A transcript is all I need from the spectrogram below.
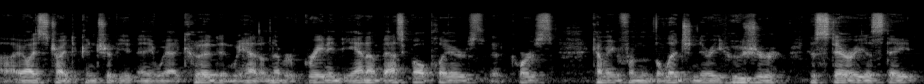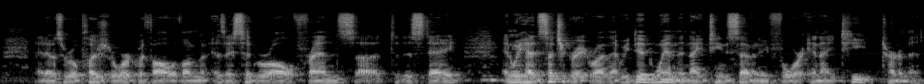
Uh, I always tried to contribute in any way I could, and we had a number of great Indiana basketball players, of course, coming from the legendary Hoosier Hysteria State. And it was a real pleasure to work with all of them. As I said, we're all friends uh, to this day. And we had such a great run that we did win the 1974 NIT tournament.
